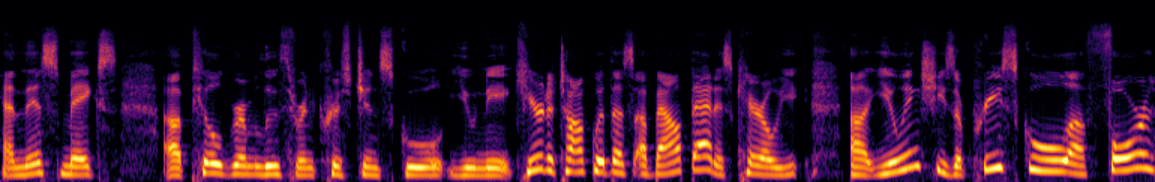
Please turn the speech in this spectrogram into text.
And this makes Pilgrim Lutheran Christian School unique. Here to talk with us about that is Carol uh, Ewing. She's a preschool uh, four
